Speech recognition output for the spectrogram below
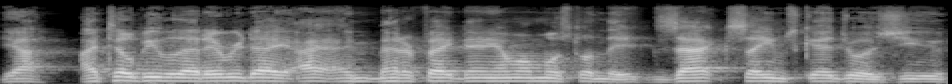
Yeah, I tell people that every day. I, matter of fact, Danny, I'm almost on the exact same schedule as you.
